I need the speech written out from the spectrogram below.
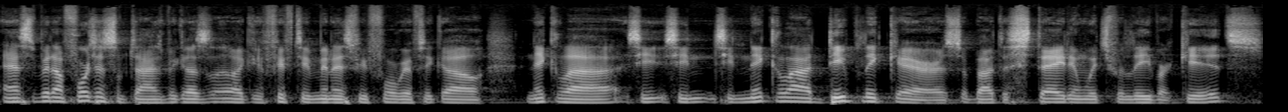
and it's a bit unfortunate sometimes because like 15 minutes before we have to go, Nicola, she, she, she Nicola deeply cares about the state in which we leave our kids.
